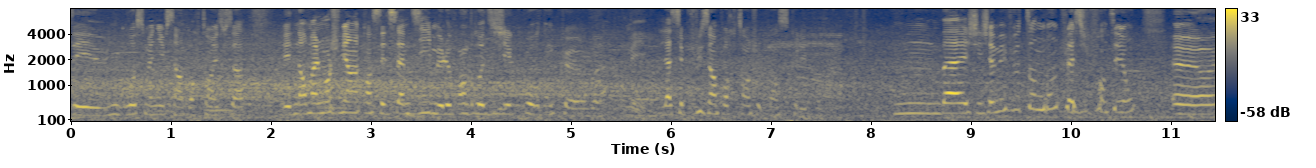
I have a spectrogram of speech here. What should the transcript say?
c'est une grosse manif, c'est important et tout ça. Et normalement, je viens quand c'est le samedi, mais le vendredi, j'ai cours. Donc voilà. Mais là, c'est plus important, je pense, que les cours. Hmm, bah, j'ai jamais vu autant de monde place du Panthéon. Euh,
